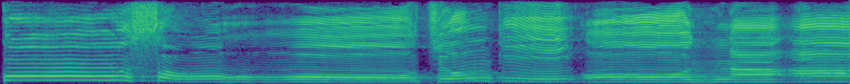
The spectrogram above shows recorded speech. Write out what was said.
姑苏将记恩那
